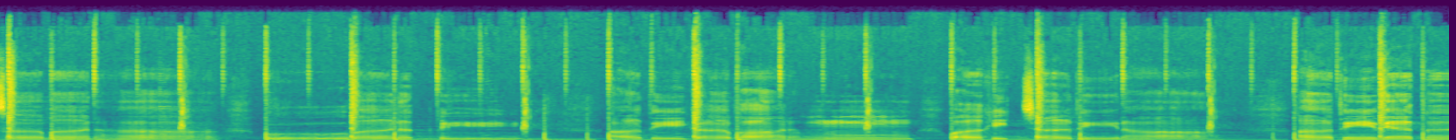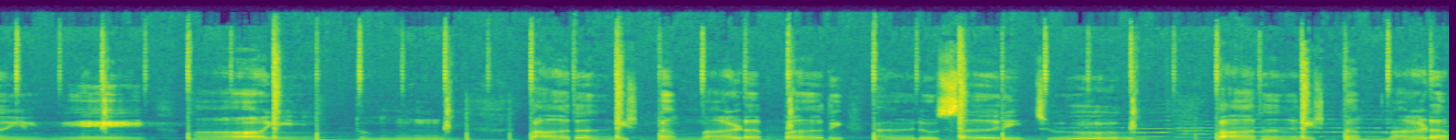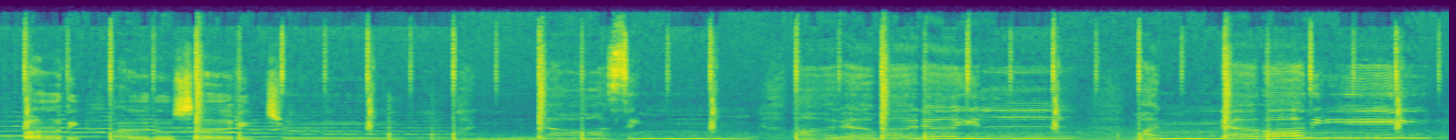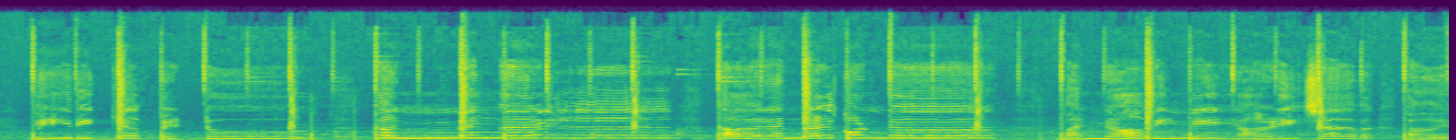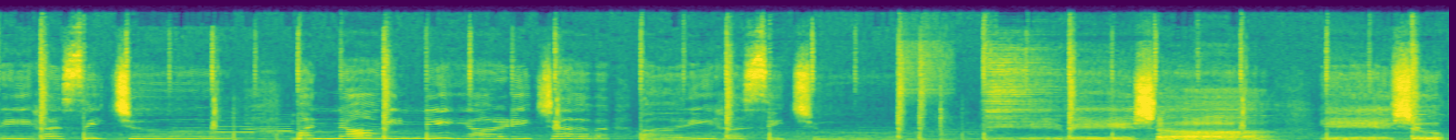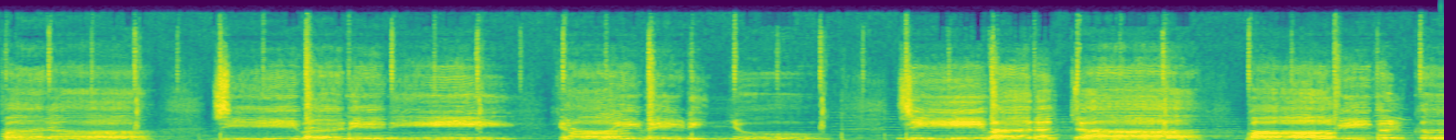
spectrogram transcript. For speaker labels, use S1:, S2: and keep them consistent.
S1: സമന പൂവനത്തിൽ അധിക ഭാരം വഹിച്ചതിനാ അതിവ്യതയിൽ ആയിട്ടും താതനിഷ്ടം നടപ്പതി അനുസരിച്ചു താതനിഷ്ടം നടപ്പാതി അനുസരിച്ചു. ജീവനെ ജീവനറ്റ പാവികൾക്ക്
